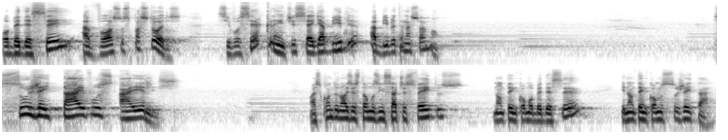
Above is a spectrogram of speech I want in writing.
Obedecei a vossos pastores. Se você é crente e segue a Bíblia, a Bíblia está na sua mão. Sujeitai-vos a eles. Mas quando nós estamos insatisfeitos, não tem como obedecer e não tem como se sujeitar.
